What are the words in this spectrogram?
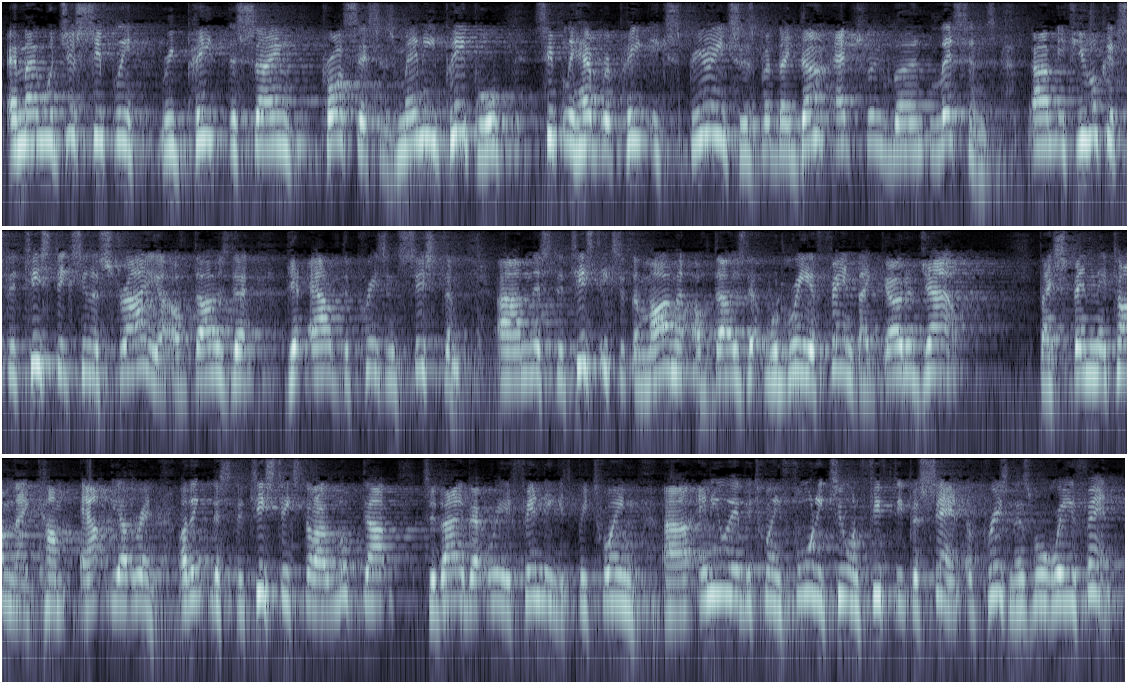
And they would just simply repeat the same processes. Many people simply have repeat experiences, but they don't actually learn lessons. Um, if you look at statistics in Australia of those that get out of the prison system, um, the statistics at the moment of those that would reoffend, they go to jail. They spend their time, they come out the other end. I think the statistics that I looked up today about reoffending is between uh, anywhere between 42 and 50% of prisoners will reoffend.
